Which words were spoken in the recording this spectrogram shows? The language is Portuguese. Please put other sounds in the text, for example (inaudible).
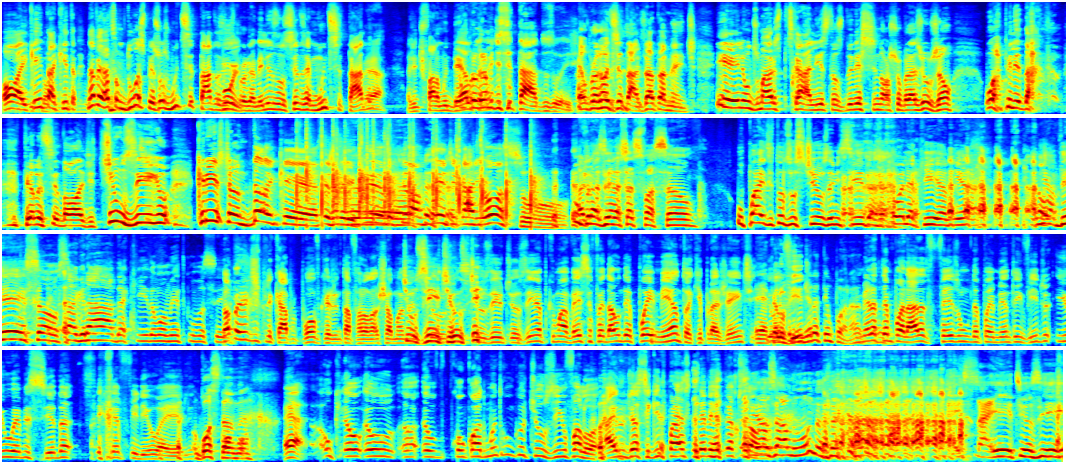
Ó, e quem tá aqui... tá- Na verdade, são duas pessoas muito citadas nesse programa. Elisa Lucinda é muito citada. É. A gente fala muito É dela. um programa também. de citados hoje. É um programa de citados, exatamente. E ele, um dos maiores psicanalistas desse nosso Brasilzão, o apelidado (laughs) pelo dólar de tiozinho, Christian Dunker. Seja bem-vindo, finalmente, carne e osso. Um prazer, a satisfação. O pai de todos os tios, Emicida, recolha aqui a minha, a minha bênção sagrada aqui do momento com você. Só pra gente explicar pro povo que a gente tá falando, chamando de Tiozinho, tio- tiozinho. tiozinho, tiozinho, é porque uma vez você foi dar um depoimento aqui pra gente. É, e o- pelo vídeo. Primeira temporada. Primeira né? temporada fez um depoimento em vídeo e o Emicida se referiu a ele. Gostando, né? É, eu, eu, eu, eu concordo muito com o que o tiozinho falou. Aí no dia seguinte parece que teve repercussão. Meus alunos, né? (laughs) É isso aí, tiozinho.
